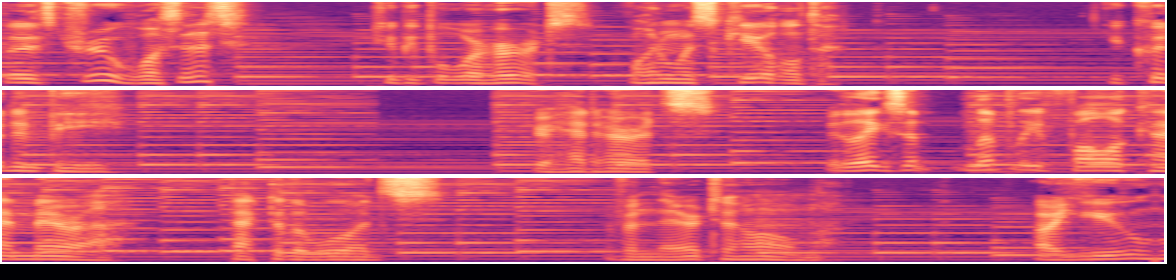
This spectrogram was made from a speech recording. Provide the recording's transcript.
But it's true, wasn't it? Two people were hurt. One was killed. You couldn't be... Your head hurts. Your legs limply follow Chimera, back to the woods. From there to home. Are you...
